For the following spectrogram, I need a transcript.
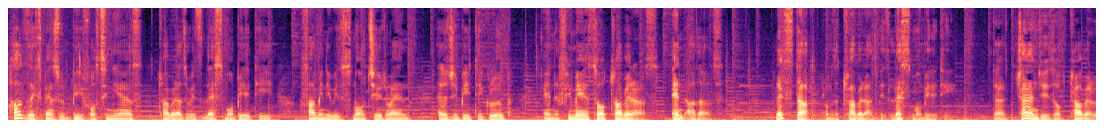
How the experience would be for seniors, travelers with less mobility, family with small children, LGBT group, and female solo travelers, and others. Let's start from the travelers with less mobility. The challenges of travel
